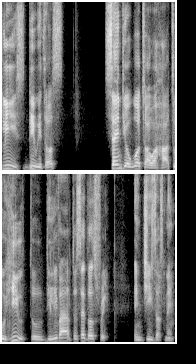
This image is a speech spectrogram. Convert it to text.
please be with us. Send your word to our heart to heal, to deliver, to set us free. In Jesus' name.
